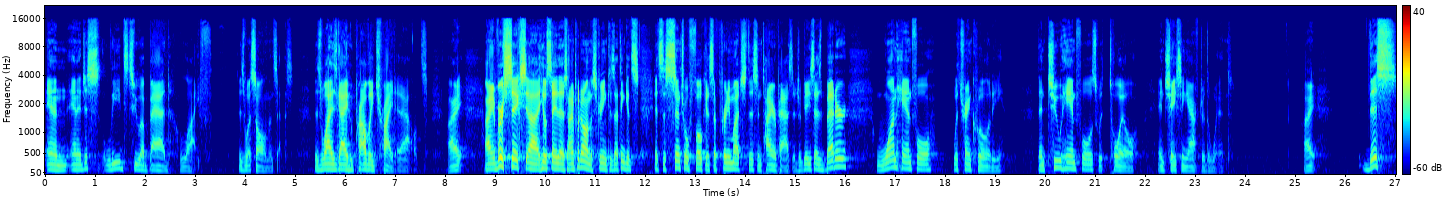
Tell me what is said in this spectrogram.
And, and it just leads to a bad life, is what Solomon says. This wise guy who probably tried it out. All right? All right, in verse 6, uh, he'll say this. I put it on the screen because I think it's, it's the central focus of pretty much this entire passage. Okay, he says, Better one handful with tranquility than two handfuls with toil and chasing after the wind. All right, this,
